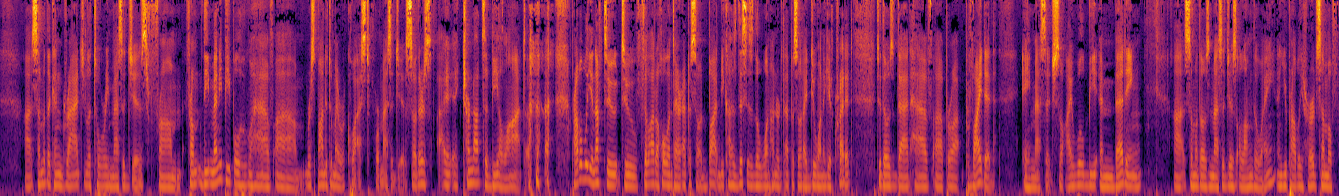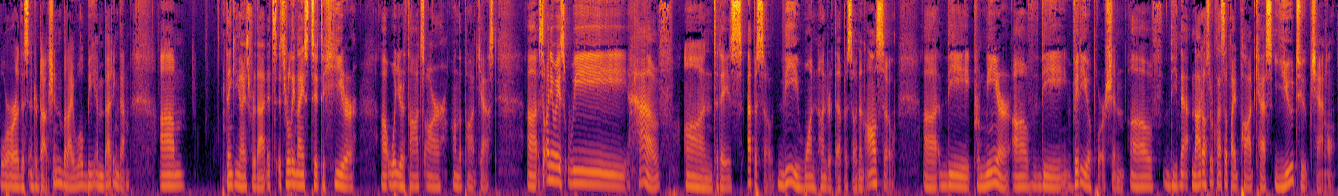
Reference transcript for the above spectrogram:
uh, some of the congratulatory messages from from the many people who have um, responded to my request for messages. So there's I, it turned out to be a lot, probably enough to to fill out a whole entire episode. But because this is the 100th episode, I do want to give credit to those that have uh, pro- provided a message. So I will be embedding. Uh, some of those messages along the way, and you probably heard some before this introduction, but I will be embedding them. Um, thank you guys for that. It's it's really nice to to hear uh, what your thoughts are on the podcast. Uh, so, anyways, we have on today's episode the 100th episode, and also uh, the premiere of the video portion of the Not Elsewhere Classified podcast YouTube channel.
